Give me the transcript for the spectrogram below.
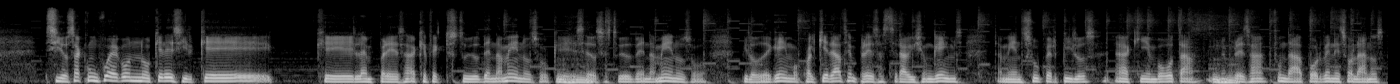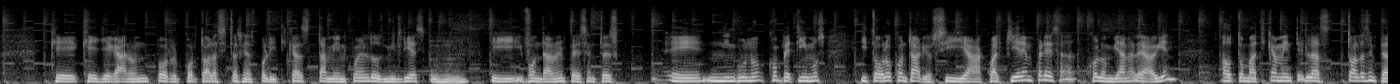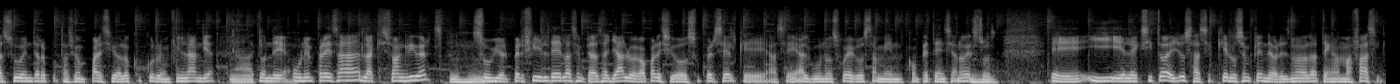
si yo saco un juego no quiere decir que, que la empresa, que Efecto Studios venda menos o que uh C2 Studios venda menos o Pilo de Game o cualquiera de las empresas, Teravision Games, también Super Pilos aquí en Bogotá, una empresa fundada por venezolanos que, que, llegaron por, por todas las situaciones políticas también con el 2010 y fundaron empresa. Entonces eh, ninguno competimos y todo lo contrario, si a cualquier empresa colombiana le va bien, automáticamente las, todas las empresas suben de reputación parecido a lo que ocurrió en Finlandia, ah, donde una empresa, la que hizo Angry Birds, subió el perfil de las empresas allá, luego apareció Supercell, que hace algunos juegos también competencia nuestros, eh, y el éxito de ellos hace que los emprendedores nuevos la tengan más fácil.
